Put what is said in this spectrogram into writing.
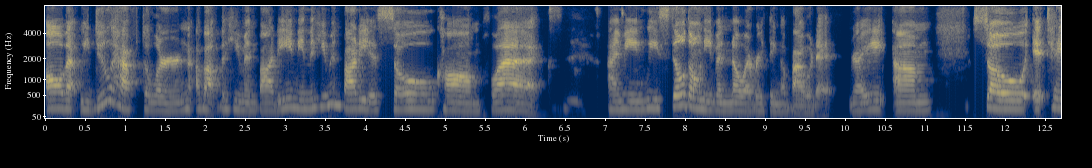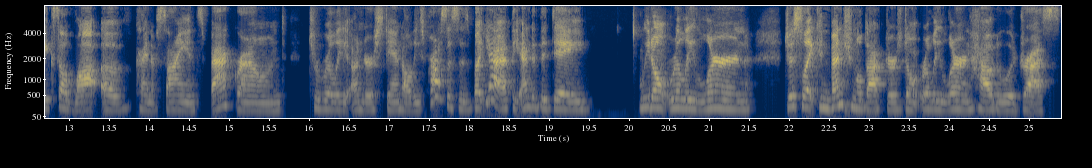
all that we do have to learn about the human body. I mean, the human body is so complex. I mean, we still don't even know everything about it, right? Um, so it takes a lot of kind of science background to really understand all these processes. But yeah, at the end of the day, we don't really learn, just like conventional doctors don't really learn how to address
